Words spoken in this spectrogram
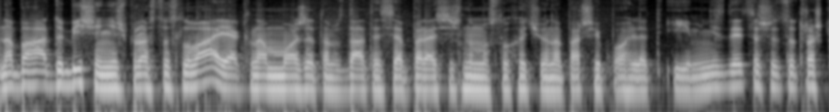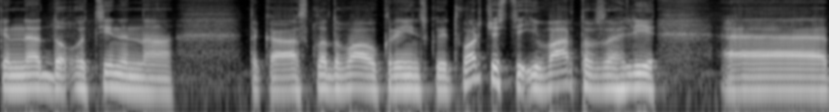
набагато більше, ніж просто слова, як нам може там здатися пересічному слухачу на перший погляд. І мені здається, що це трошки недооцінена така складова української творчості, і варто взагалі. Е-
